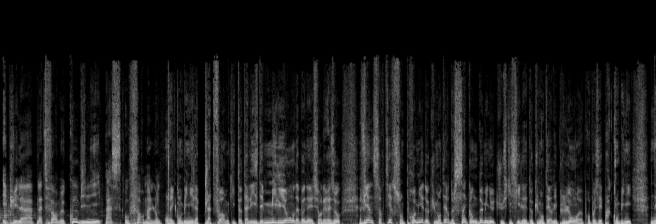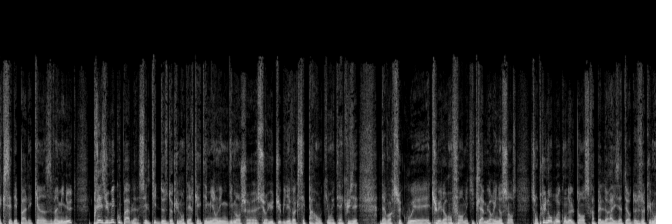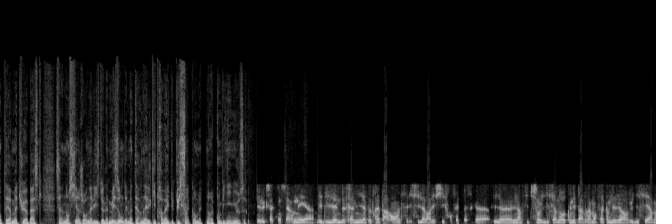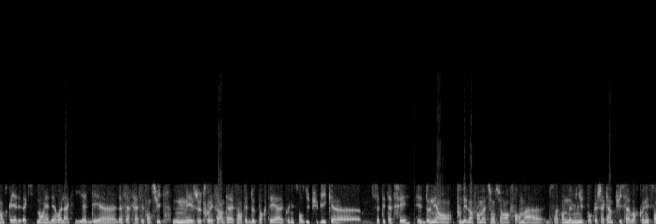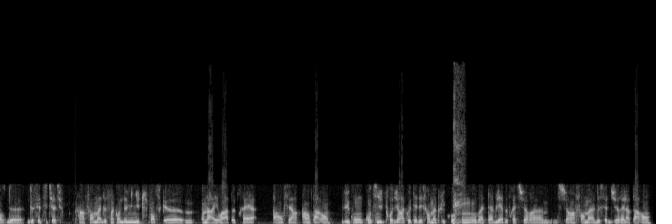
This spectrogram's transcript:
Et puis la plateforme Combini passe au format long. Et Combini, la plateforme qui totalise des millions d'abonnés sur les réseaux, vient de sortir son premier documentaire de 52 minutes. Jusqu'ici, les documentaires les plus longs euh, proposés par Combini n'excédaient pas les 15-20 minutes. Présumé coupable, c'est le titre de ce documentaire qui a été mis en ligne dimanche euh, sur YouTube. Il évoque ses parents qui ont été accusés d'avoir secoué et tué leur enfant, mais qui clament leur innocence. Ils sont plus nombreux qu'on ne le pense, rappelle le réalisateur de ce documentaire, Mathieu Abasque. C'est un ancien journaliste de la Maison des Maternelles qui travaille depuis 5 ans maintenant à Combini News. J'ai vu que ça concernait euh, des dizaines de familles à peu près par an. C'est difficile d'avoir les chiffres en fait parce que l'institution judiciaire ne reconnaît pas vraiment ça comme des erreurs judiciaires, mais en tout cas il y a des acquittements, il y a des relax, il y a des euh, affaires classées sans suite. Mais je trouvais ça intéressant en fait de porter à la connaissance du public euh, cet état de fait et donner en toutes des informations sur un format de 52 minutes pour que chacun puisse avoir connaissance de, de cette situation. Un format de 52 minutes, je pense que on arrivera à peu près à en faire un par an. Vu qu'on continue de produire à côté des formats plus courts, on, on va tabler à peu près sur, euh, sur un format de cette durée-là par an.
